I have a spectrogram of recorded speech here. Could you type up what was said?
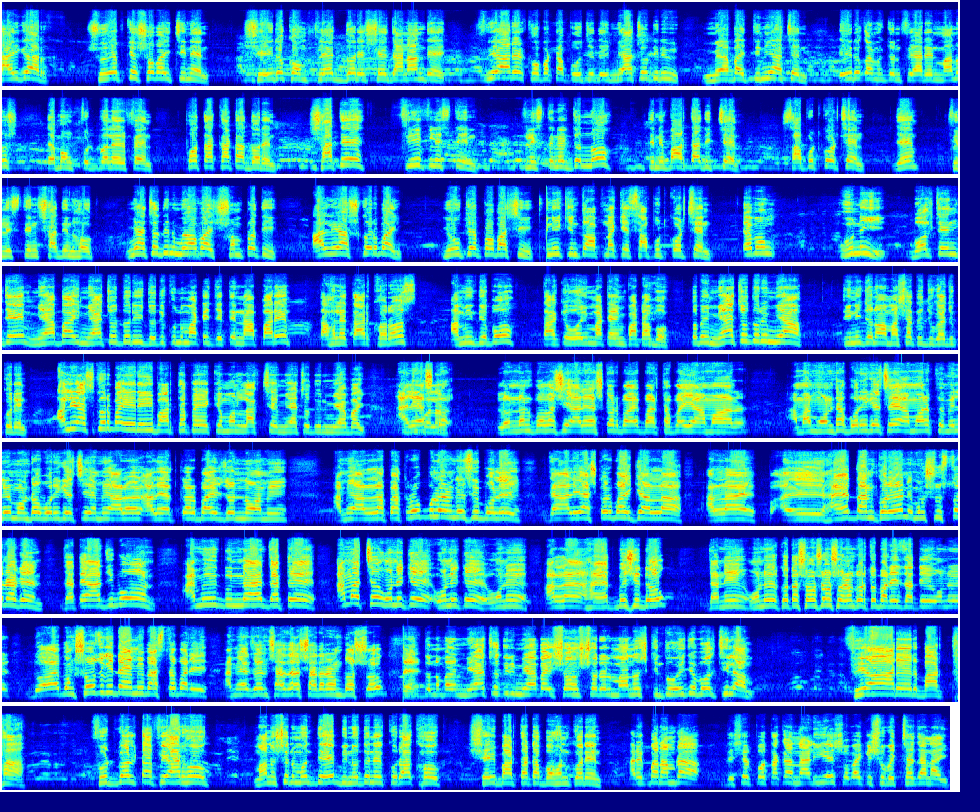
Tiger শোয়েবকে সবাই চিনেন। সেই রকম ফ্ল্যাগ ধরে সে জানান দেয় ফেয়ারের খবরটা পৌঁছে দেয় মিয়া চৌধুরী, মিয়া ভাই তিনি আছেন। এইরকম একজন ফেয়ারের মানুষ এবং ফুটবলের ফ্যান পতাকাটা ধরেন। সাথে ফ্রি ফিলিস্তিন। ফিলিস্তিনের জন্য তিনি বার্তা দিচ্ছেন সাপোর্ট করছেন যে ফিলিস্তিন স্বাধীন হোক। মিয়া চৌধুরী, মিয়া ভাই, সম্প্রতি আলী আসকর ভাই ইউকে প্রবাসী, তিনি কিন্তু আপনাকে সাপোর্ট করছেন। এবং উনি বলছেন যে মিয়া মিয়াবাই মিয়া চৌধুরী যদি কোনো মাঠে যেতে না পারে তাহলে তার খরচ আমি দেব তাকে ওই মাঠে আমি পাঠাবো। তবে মিয়া চৌধুরী মিয়া তিনি যেন আমার সাথে যোগাযোগ করেন। আলী আসকর ভাইয়ের এই বার্তা পেয়ে কেমন লাগছে মিয়া চৌধুরী মিয়া ভাই? আলী আসকর লন্ডন প্রবাসী আলী আসকর ভাই বার্তা পাই আমার আমার মনটা ভরে গেছে আমার ফ্যামিলির মনটা ভরে গেছে। আমি আলী আসকর ভাইয়ের জন্য আমি আমি আল্লাহ পাকরব বলে গেছি বলে, যে আলী আসকর ভাইকে আল্লাহ আল্লাহ হায়াত দান করেন এবং সুস্থ রাখেন, যাতে আজীবন আমি দুনিয়ায় যাতে, আমার চেয়ে অনেকে অনেকে অনেক আল্লাহ হায়াত বেশি দেও জানি অনেক কথা সবসময় স্মরণ করতে পারি, যাতে অনেক দোয়া এবং সহযোগিতায় আমি বাঁচতে পারি। আমি একজন সাধা- সাধারণ দর্শক। ধন্যবাদ মিয়া চৌধুরী, মিয়া ভাই সহজ সরল মানুষ, কিন্তু ওই যে বলছিলাম, ফেয়ারের বার্তা, ফুটবলটা ফেয়ার হোক, মানুষের মধ্যে বিনোদনের কুরাক হোক সেই বার্তাটা বহন করেন। আরেকবার আমরা দেশের পতাকা নাড়িয়ে সবাইকে শুভেচ্ছা জানাই।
